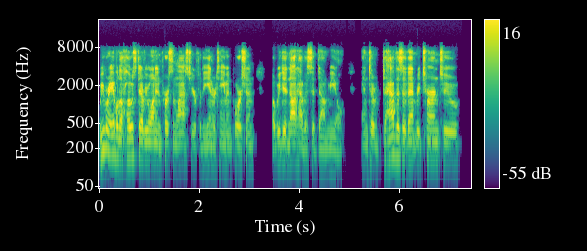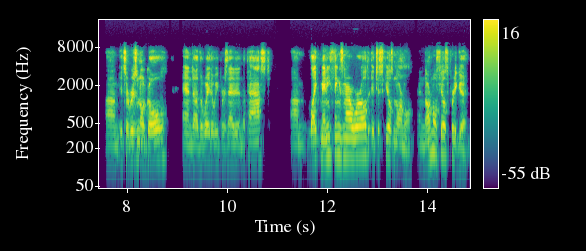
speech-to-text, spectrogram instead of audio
We were able to host everyone in person last year for the entertainment portion, but we did not have a sit-down meal. And to to have this event return to um, its original goal and uh, the way that we presented it in the past, um, like many things in our world, it just feels normal, and normal feels pretty good.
